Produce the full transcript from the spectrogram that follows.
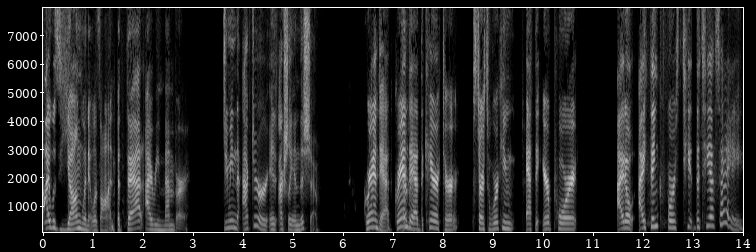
I was young when it was on, but that I remember. do you mean the actor or in, actually in this show? Granddad, Granddad, the character starts working at the airport. I don't, I think for T- the TSA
